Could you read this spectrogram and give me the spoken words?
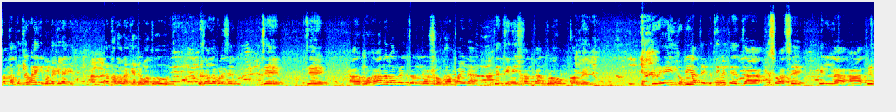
সন্তান দেখলে ভালো কি মনটা কি লাগে? তার ভালো লাগে একটা অদ্ভুত। আল্লাহ বলেছেন যে যে মহান রবের জন্য শোভা পায় না যে তিনি সন্তান গ্রহণ করবেন। এই দুনিয়াতে, পৃথিবীতে যা কিছু আছে, ইল্লা আতির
